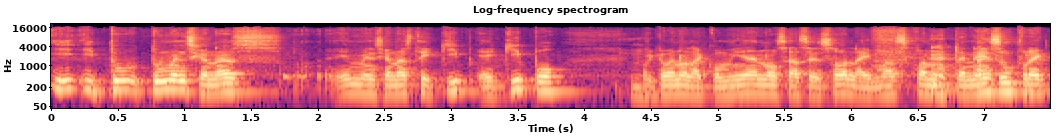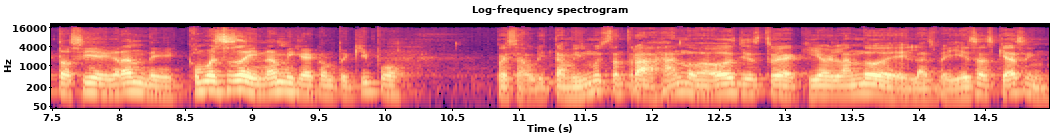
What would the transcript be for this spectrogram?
Y, y tú, tú mencionas eh, mencionaste equipo, porque bueno, la comida no se hace sola y más cuando tenés un proyecto así de grande. ¿Cómo es esa dinámica con tu equipo? Pues ahorita mismo están trabajando, yo estoy aquí hablando de las bellezas que hacen.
